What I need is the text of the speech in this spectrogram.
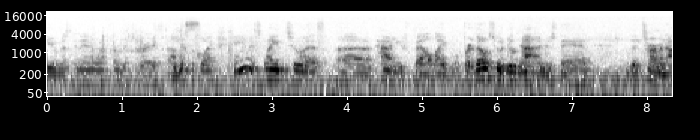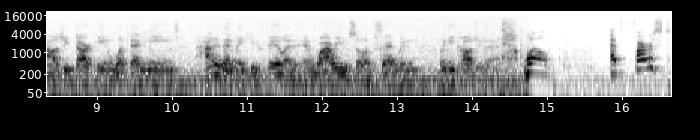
you, Ms., and then one for Mr. Griggs. Uh, Ms. McCoy, can you explain to us uh, how you felt, like, for those who do not understand the terminology darky and what that means, how did that make you feel, and and why were you so upset when, when he called you that? Well, at first,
